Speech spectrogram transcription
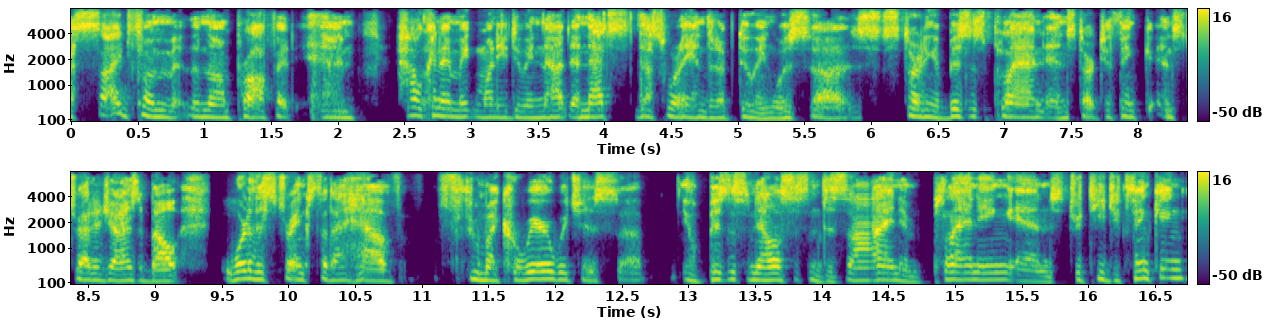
aside from the nonprofit and how can i make money doing that? And that's that's what i ended up doing was uh, starting a business plan and start to think and strategize about what are the strengths that i have through my career, which is uh, you know business analysis and design and planning and strategic thinking,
